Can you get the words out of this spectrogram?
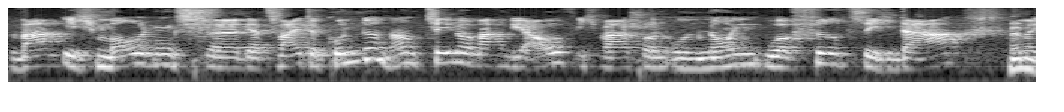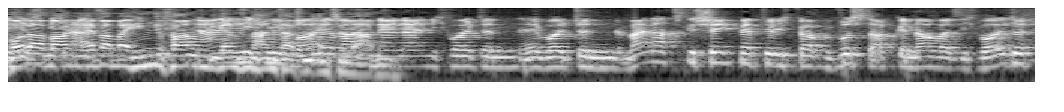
war ich morgens äh, der zweite Kunde. Ne? Um 10 Uhr machen die auf. Ich war schon um 9.40 Uhr da. Mit dem Bollerwagen als, einfach mal hingefahren, um die ganzen Handtaschen einzuladen. Nein, nein, ich wollte, äh, wollte ein Weihnachtsgeschenk natürlich kaufen, wusste auch genau, was ich wollte.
